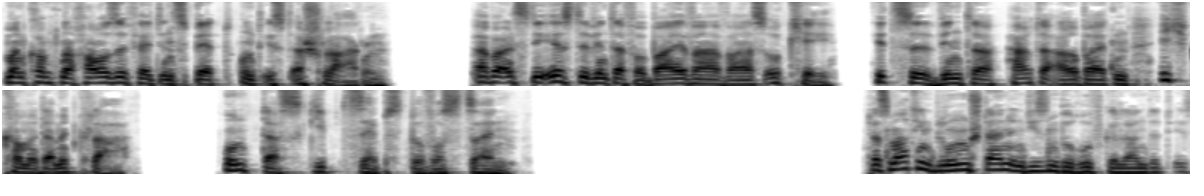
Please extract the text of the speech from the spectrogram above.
Man kommt nach Hause, fällt ins Bett und ist erschlagen. Aber als der erste Winter vorbei war, war es okay. Hitze, Winter, harte Arbeiten, ich komme damit klar. Und das gibt Selbstbewusstsein. Dass Martin Blumenstein in diesem Beruf gelandet ist,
